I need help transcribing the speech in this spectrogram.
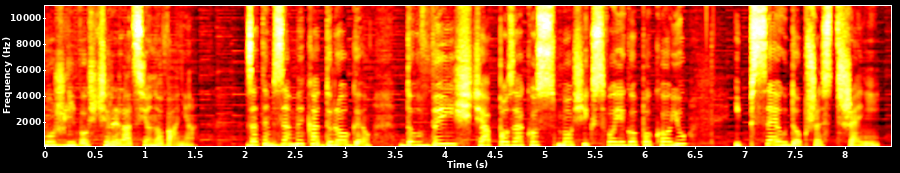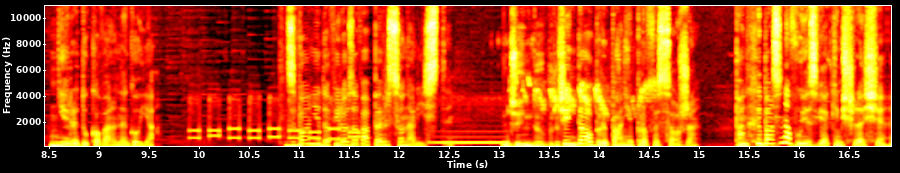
możliwość relacjonowania. Zatem zamyka drogę do wyjścia poza kosmosik swojego pokoju i pseudoprzestrzeni nieredukowalnego ja. Dzwonię do filozofa personalisty. Dzień dobry. Dzień dobry, panie profesorze. Pan chyba znowu jest w jakimś lesie,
